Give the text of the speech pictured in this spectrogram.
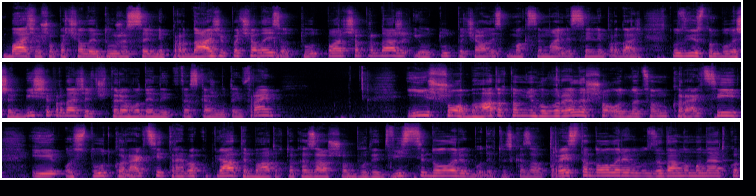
бачив, що почали дуже сильні продажі почались. Отут перша продажа, і отут почались максимальні сильні продажі. Тут, звісно, були ще більші продажі, 4 години, так скажемо, таймфрейм. І що, багато хто мені говорили, що от на цьому корекції, і ось тут корекції треба купляти. Багато хто казав, що буде 200 доларів, буде хтось казав 300 доларів за дану монетку.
